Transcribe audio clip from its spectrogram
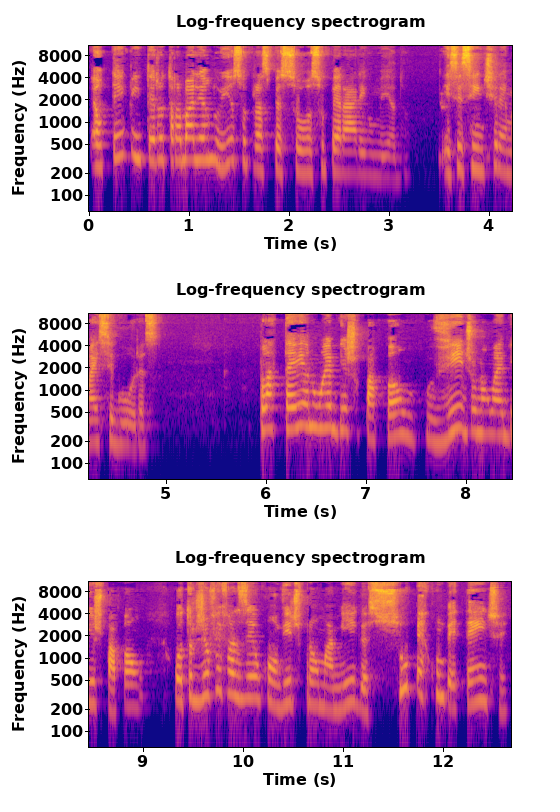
é o tempo inteiro trabalhando isso para as pessoas superarem o medo e se sentirem mais seguras. Plateia não é bicho-papão, vídeo não é bicho-papão. Outro dia eu fui fazer o um convite para uma amiga super competente.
